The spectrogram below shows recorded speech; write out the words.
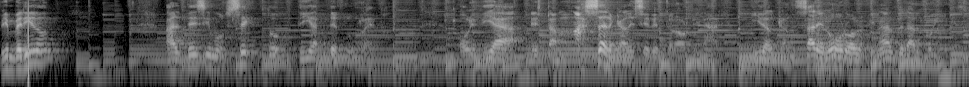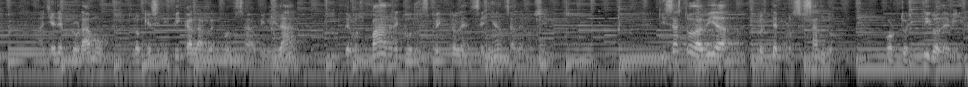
Bienvenido al décimo sexto día de tu reto. Hoy día está más cerca de ser extraordinario y de alcanzar el oro al final del arco iris. Ayer exploramos lo que significa la responsabilidad de los padres con respecto a la enseñanza de los hijos. Quizás todavía lo estés procesando por tu estilo de vida,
